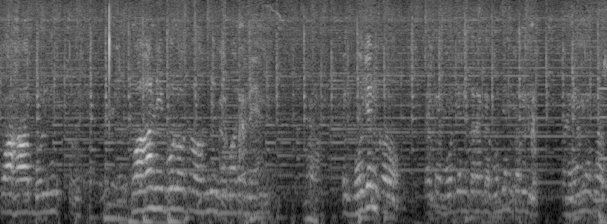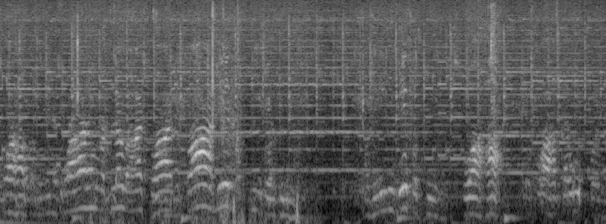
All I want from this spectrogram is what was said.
સ્વાહા બોલવું સ્વાહા નહીં બોલો તો અગ્નિ તમારો મેં એક ભોજન કરો. કે ભોજન કરે કે ભોજન કરી લો. સ્વાહા સ્વાહાનો મતલબ આ સ્વા સ્વા બે પત્ની અગ્નિની બે પત્ની સ્વાહા સ્વાહા કરવું જ પડે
